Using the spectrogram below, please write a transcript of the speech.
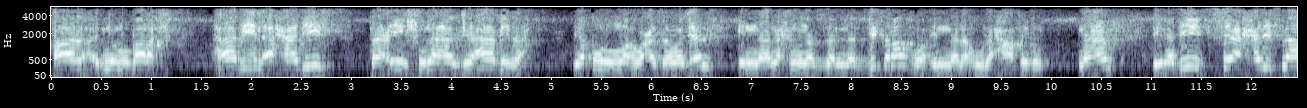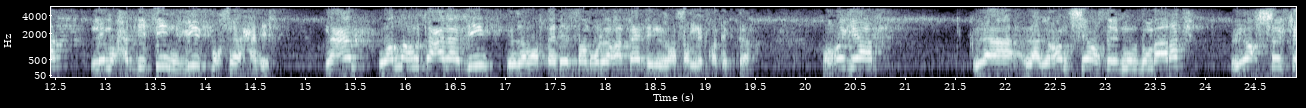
قال ابن المبارك هذه الأحاديث تعيش لها الجهابذة. يقول الله عز وجل إنا نحن نزلنا الذكر وإن له لحافظ نعم. إلى دي سعى حديثنا لمحدثين فيف pour سعى حديث. نعم. والله تعالى دي nous avons دي descendre le rappel et nous en sommes les لا regarde la, la grande science de Ibn Mubarak lorsque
